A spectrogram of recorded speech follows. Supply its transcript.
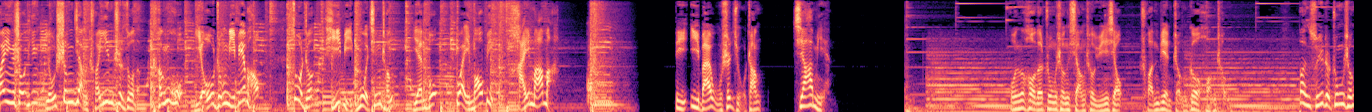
欢迎收听由升降传音制作的《坑货有种你别跑》，作者提笔墨倾城，演播怪毛病海马马。第一百五十九章，加冕。浑厚的钟声响彻云霄，传遍整个皇城。伴随着钟声，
